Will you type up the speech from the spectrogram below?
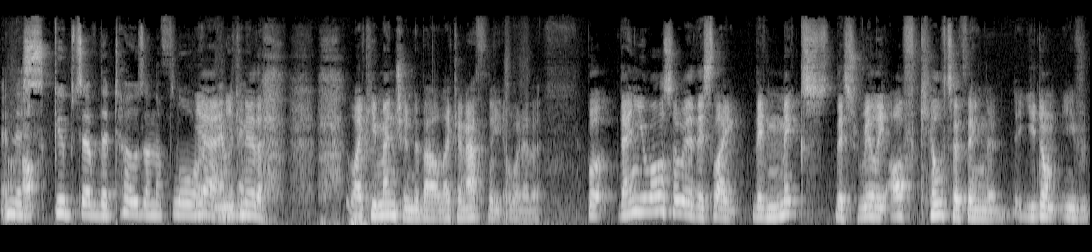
And the Oh. scoops of the toes on the floor. yeah, and you can hear the like he mentioned about like an athlete or whatever. But then you also hear this like they've mixed this really off kilter thing that you don't even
